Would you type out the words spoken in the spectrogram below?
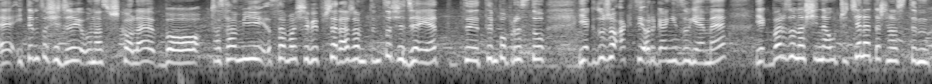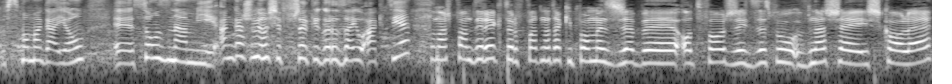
e, i tym, co się dzieje u nas w szkole, bo czasami sama siebie przerażam tym, co się dzieje, ty, tym po prostu, jak dużo akcji organizujemy, jak bardzo nasi nauczyciele też nas w tym wspomagają, e, są z nami, angażują się w wszelkiego rodzaju akcje. To nasz pan dyrektor wpadł na taki pomysł, żeby otworzyć zespół w naszej szkole,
